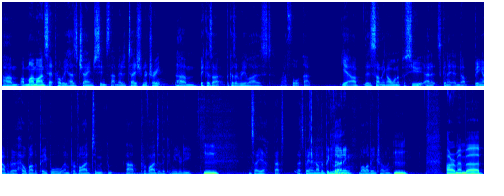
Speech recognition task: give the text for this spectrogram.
um, my mindset probably has changed since that meditation retreat um, because I because I realized or I thought that yeah I, there's something I want to pursue and it's going to end up being able to help other people and provide to uh, provide to the community Mm. and so yeah that's that's been another big Yeah. learning while I've been traveling Mm. I remember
